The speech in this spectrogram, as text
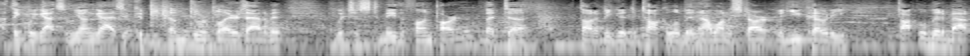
I think we got some young guys that could become tour players out of it, which is to me the fun part. But uh, I thought it'd be good to talk a little bit. And I want to start with you, Cody. Talk a little bit about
